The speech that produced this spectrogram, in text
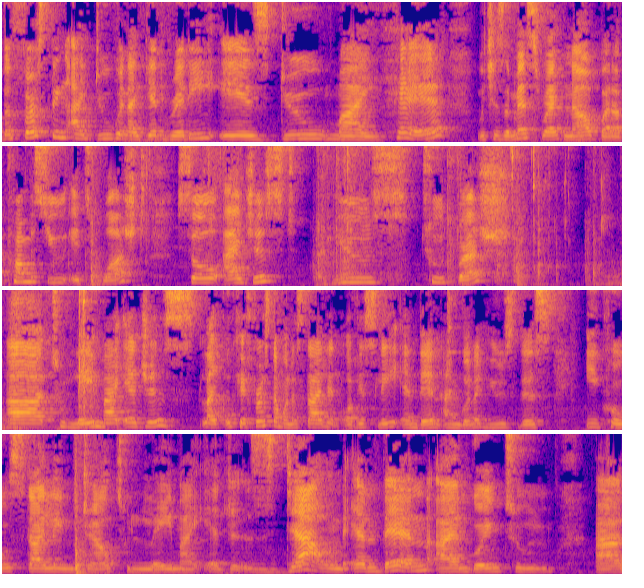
The first thing I do when I get ready is do my hair, which is a mess right now, but I promise you it's washed. So I just use toothbrush uh, to lay my edges. Like, okay, first I'm gonna style it, obviously, and then I'm gonna use this Eco Styling Gel to lay my edges down. And then I'm going to uh,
